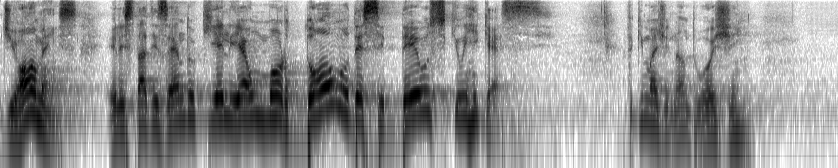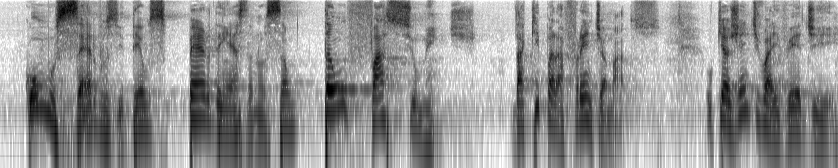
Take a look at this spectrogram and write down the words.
de homens, ele está dizendo que ele é um mordomo desse Deus que o enriquece. Fico imaginando hoje como os servos de Deus perdem essa noção tão facilmente. Daqui para frente, amados, o que a gente vai ver de,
